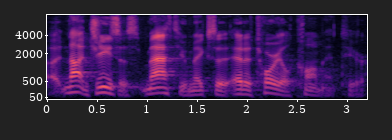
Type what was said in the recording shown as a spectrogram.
uh, not Jesus, Matthew makes an editorial comment here.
